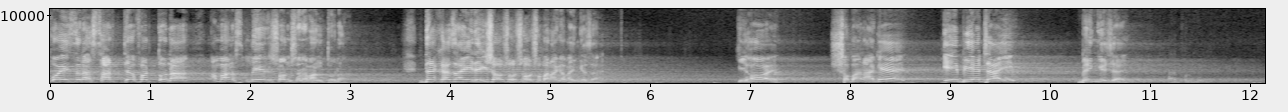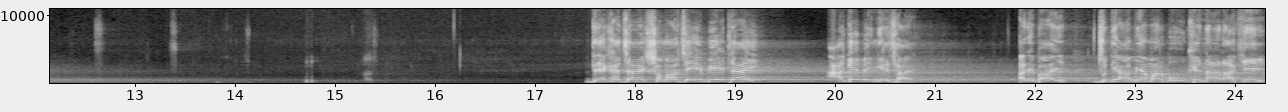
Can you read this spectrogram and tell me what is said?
কয়েকরা ছাড়তে পারতো না, আমার মেয়ের সংসারে মানতো না। দেখা যায় এটাই সব- সবার আগে ভেঙে যায়। কি হয়? সবার আগে এই বিয়েটাই ভেঙে যায়। দেখা যায় সমাজে এই বিয়েটাই আগে ভেঙে যায়। আরে ভাই, যদি আমি আমার বউকে না রাখি,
